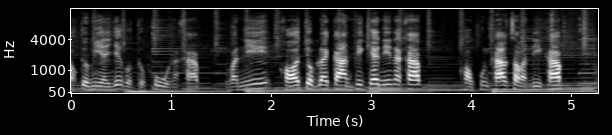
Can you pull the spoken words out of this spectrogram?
ดอกตัวเมียเยอะกว่าตัวผู้นะครับ วันนี้ขอจบรายการเพียงแค่นี้นะครับ ขอบคุณครับ สวัสดีครับ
